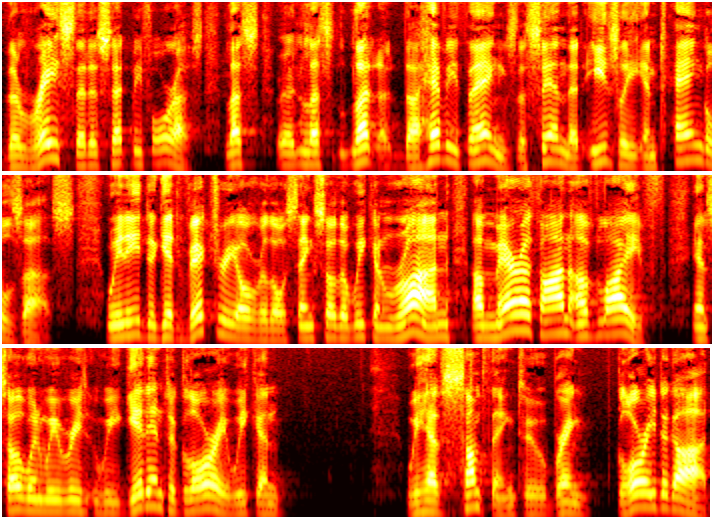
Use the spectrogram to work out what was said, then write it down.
the race that is set before us. Let's, uh, let's let the heavy things, the sin that easily entangles us, we need to get victory over those things so that we can run a marathon of life. And so when we, re, we get into glory, we can we have something to bring glory to God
